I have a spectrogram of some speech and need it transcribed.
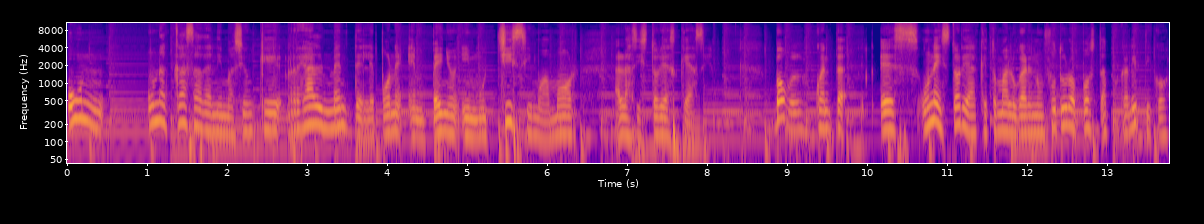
un una casa de animación que realmente le pone empeño y muchísimo amor a las historias que hace. Bubble cuenta es una historia que toma lugar en un futuro post-apocalíptico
